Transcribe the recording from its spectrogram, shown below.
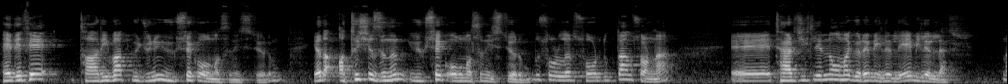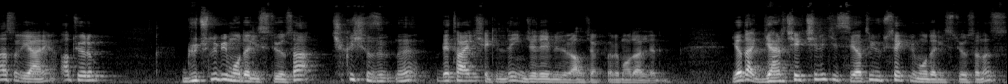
hedefe tahribat gücünün yüksek olmasını istiyorum. Ya da atış hızının yüksek olmasını istiyorum. Bu soruları sorduktan sonra e, tercihlerini ona göre belirleyebilirler. Nasıl yani? Atıyorum güçlü bir model istiyorsa çıkış hızını detaylı şekilde inceleyebilir alacakları modellerin. Ya da gerçekçilik hissiyatı yüksek bir model istiyorsanız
